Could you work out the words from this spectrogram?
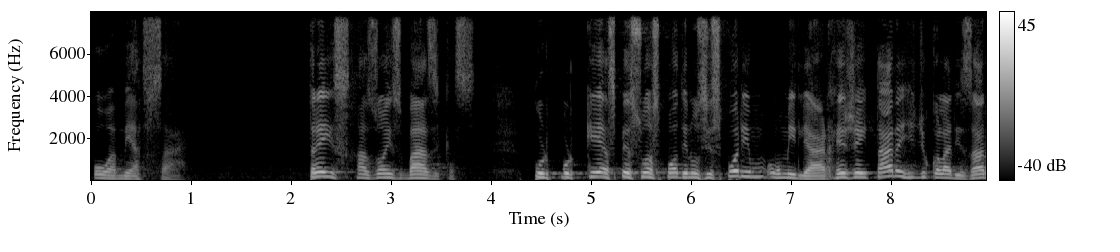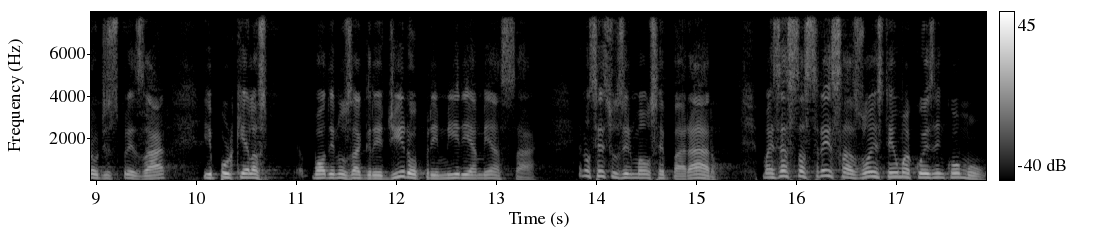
ou ameaçar. Três razões básicas por, porque as pessoas podem nos expor e humilhar, rejeitar e ridicularizar ou desprezar, e porque elas podem nos agredir, oprimir e ameaçar. Eu não sei se os irmãos repararam, mas essas três razões têm uma coisa em comum.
